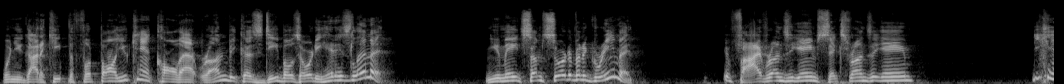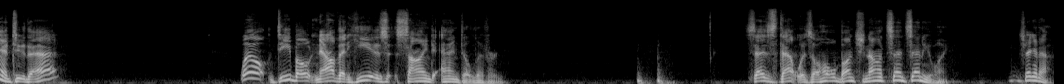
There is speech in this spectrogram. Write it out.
when you got to keep the football. You can't call that run because Deebo's already hit his limit. You made some sort of an agreement. Five runs a game, six runs a game. You can't do that. Well, Deebo, now that he is signed and delivered, says that was a whole bunch of nonsense anyway. Check it out.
